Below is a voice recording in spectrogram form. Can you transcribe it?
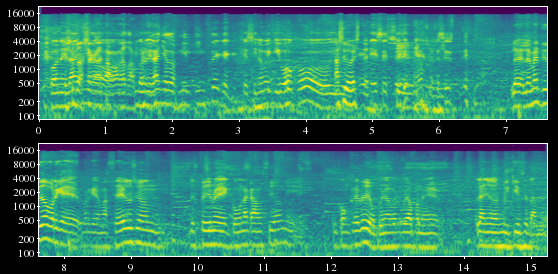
con el año con el año 2015 que, que si no me equivoco Ha sido este. es este, Sí. ¿no? Es este. Le, le he metido porque, porque me hacía ilusión despedirme con una canción y en concreto digo, pues voy a poner el año 2015 también.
